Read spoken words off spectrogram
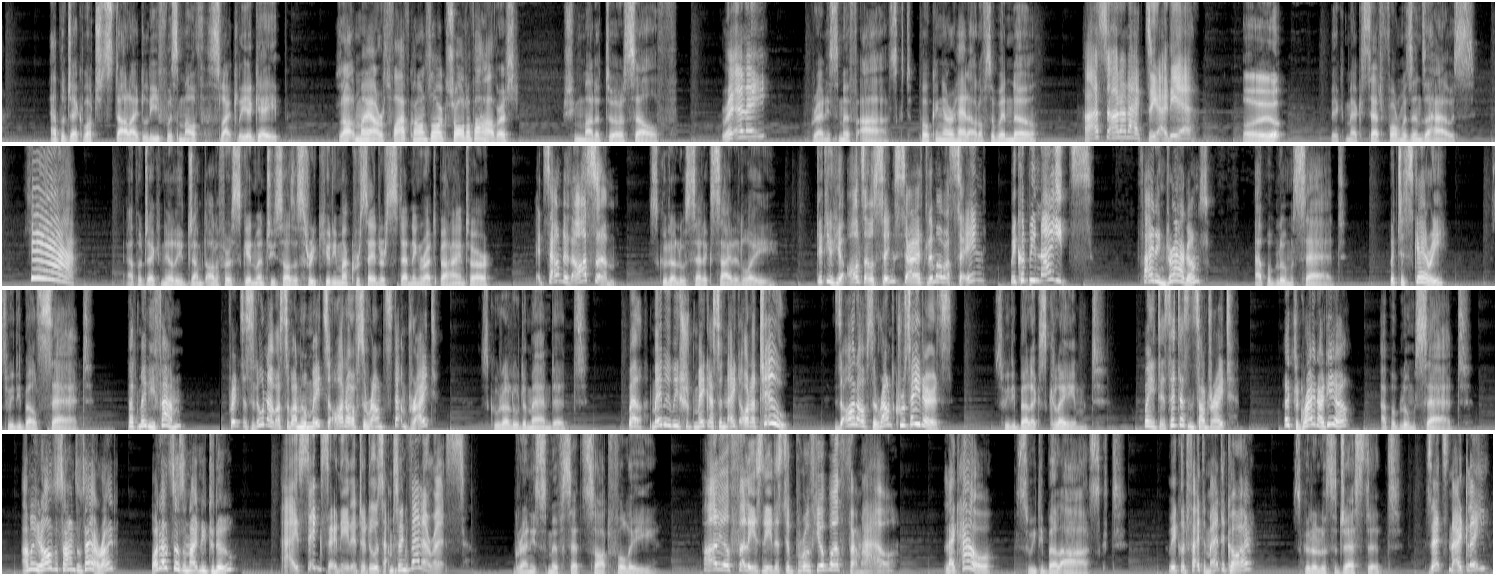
Applejack watched Starlight leave with mouth slightly agape. That mare's five cornstalks short of a harvest, she muttered to herself. Really? Granny Smith asked, poking her head out of the window. I sorta liked the idea. Oh, yep. Big Mac said from within the house. Yeah! Applejack nearly jumped out of her skin when she saw the three Cutie Mark Crusaders standing right behind her. It sounded awesome! Scootaloo said excitedly. Did you hear all those things Starlight Glimmer was saying? We could be knights! Fighting dragons? Apple Bloom said. Which is scary, Sweetie Belle said. But maybe fun. Princess Luna was the one who made the Order of the Round Stump, right? Scootaloo demanded. Well, maybe we should make us a Knight Order too! The Order of the Round Crusaders! Sweetie Belle exclaimed. Wait, that doesn't sound right. It's a great idea, Apple Bloom said. I mean, all the signs are there, right? What else does a knight need to do? I think they needed to do something valorous, Granny Smith said thoughtfully. All you fillies need is to prove your worth somehow. Like how? Sweetie Belle asked. We could fight a manticore, Scootaloo suggested. That's knightly.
